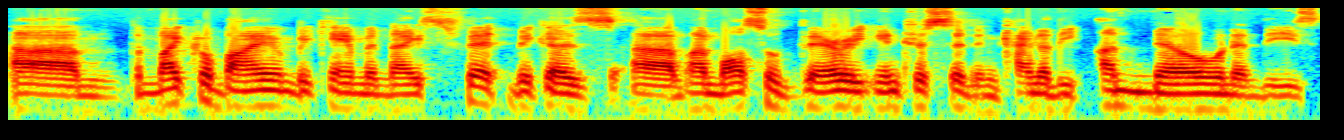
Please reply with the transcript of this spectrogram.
Um, the microbiome became a nice fit because uh, I'm also very interested in kind of the unknown and these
